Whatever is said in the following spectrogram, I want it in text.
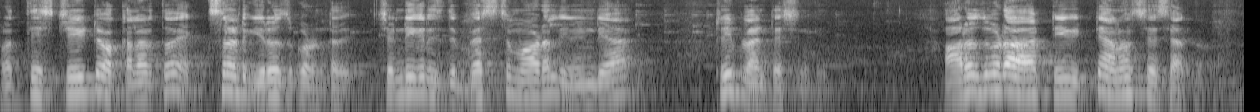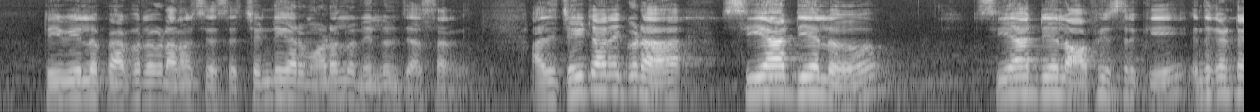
ప్రతి స్ట్రీట్ ఒక కలర్తో ఎక్సలెంట్గా ఈరోజు కూడా ఉంటుంది. Chandigarh is the best model in India tree ప్లాంటేషన్కి. ఆ రోజు కూడా టీవీ ఇట్నే అనౌన్స్ చేశారు. టీవీలో పేపర్లో కూడా అనౌన్స్ చేస్తారు చండీగఢ్ మోడల్లో నెల్లూరు చేస్తారని. అది చేయటానికి కూడా సిఆర్డిఏలో సిఆర్డిఏలో ఆఫీసర్కి ఎందుకంటే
